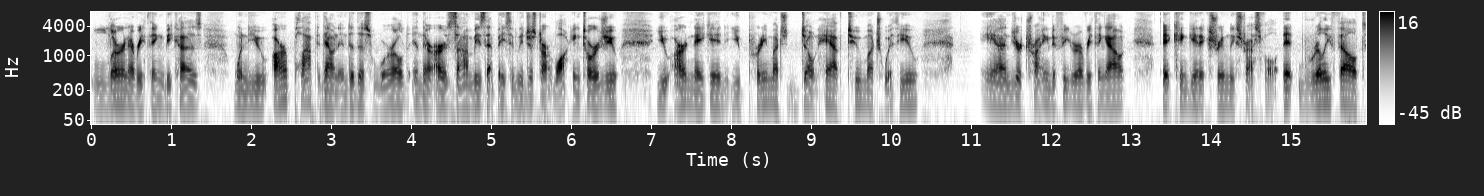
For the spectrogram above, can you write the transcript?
learn everything because when you are plopped down into this world and there are zombies that basically just start walking towards you, you are naked, you pretty much don't have too much with you, and you're trying to figure everything out, it can get extremely stressful. It really felt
